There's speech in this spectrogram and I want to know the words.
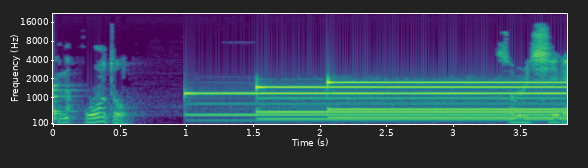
그다음 5도, 솔시레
